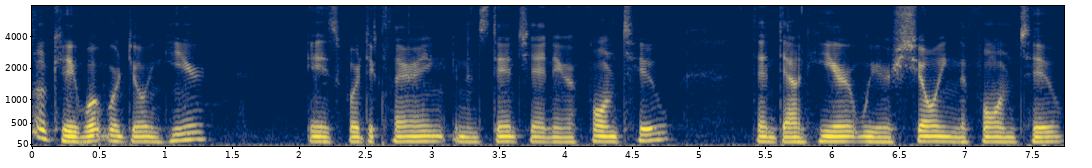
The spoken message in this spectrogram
Okay, what we're doing here is we're declaring and instantiating a form 2 then down here we are showing the form 2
